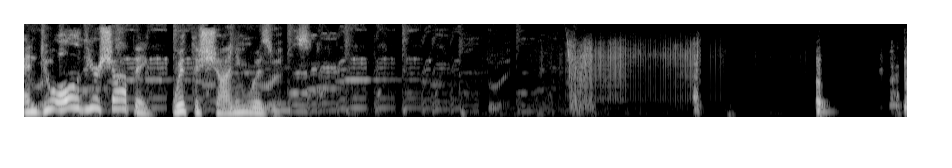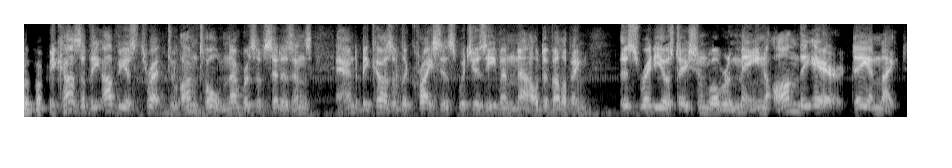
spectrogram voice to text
and do all of your shopping with the Shining Wizards. Because of the obvious threat to untold numbers of citizens and because of the crisis which is even now developing, this radio station will remain on the air day and night.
